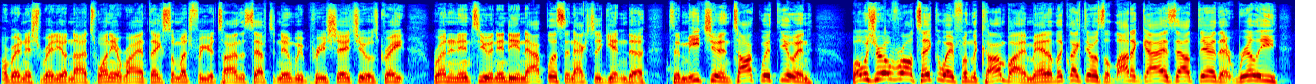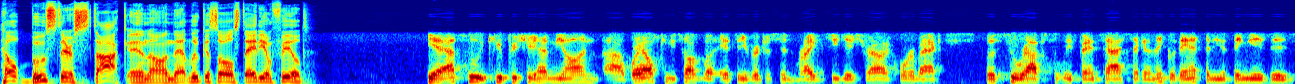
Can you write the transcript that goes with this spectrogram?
on Nation Radio 920. And Ryan, thanks so much for your time this afternoon. We appreciate you. It was great running into you in Indianapolis and actually getting to to meet you and talk with you and what was your overall takeaway from the combine, man? It looked like there was a lot of guys out there that really helped boost their stock and on that Lucas Oil Stadium field. Yeah, absolutely. Q, appreciate you having me on. Uh, where else can you talk about Anthony Richardson, right? And CJ Stroud, quarterback. Those two were absolutely fantastic. And I think with Anthony, the thing is, is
